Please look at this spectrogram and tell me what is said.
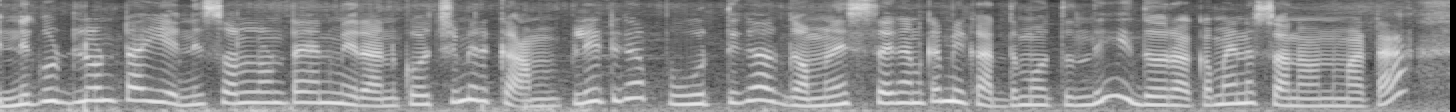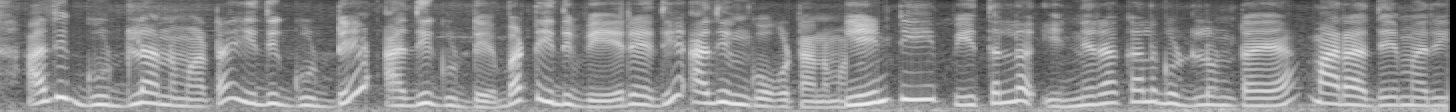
ఎన్ని గుడ్లు ఉంటాయి ఎన్ని సొల్లు ఉంటాయని మీరు అనుకోవచ్చు. మీరు కంప్లీట్గా పూర్తిగా గమనిస్తే కనుక మీకు అర్థమవుతుంది. ఇదో రకమైన సొన అనమాట అది గుడ్లు అనమాట ఇది గుడ్డే అది గుడ్డే. బట్ ఇది వేరేది అది ఇంకొకటి అనమాట ఏంటి? పీతల్లో ఎన్ని రకాల గుడ్లు ఉంటాయా మరి అదే మరి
